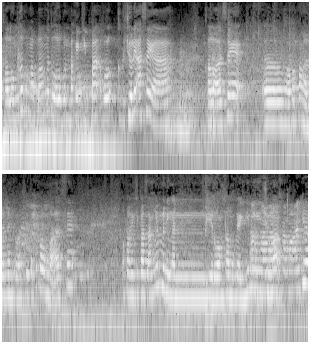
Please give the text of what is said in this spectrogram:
Kalau enggak pengap banget walaupun pakai kipas kalau- kecuali AC ya. Kalau AC eh, nggak apa-apa nggak ada ventilasi. Tapi kalau nggak AC pakai kipas angin mendingan di ruang tamu kayak gini. Sama, cuma sama aja.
